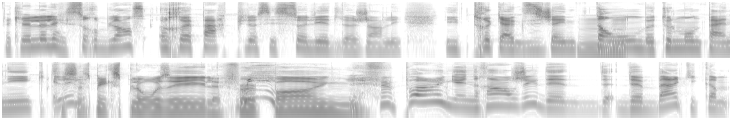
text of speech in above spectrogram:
Fait que là, là, les turbulences repartent, puis là, c'est solide, là, genre les, les trucs à oxygène Mhm. tombent, tout le monde panique. Ça, là, ça se met exploser, le feu Oui, pogne. le feu pogne, il y a une rangée de, de, de bancs qui est comme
